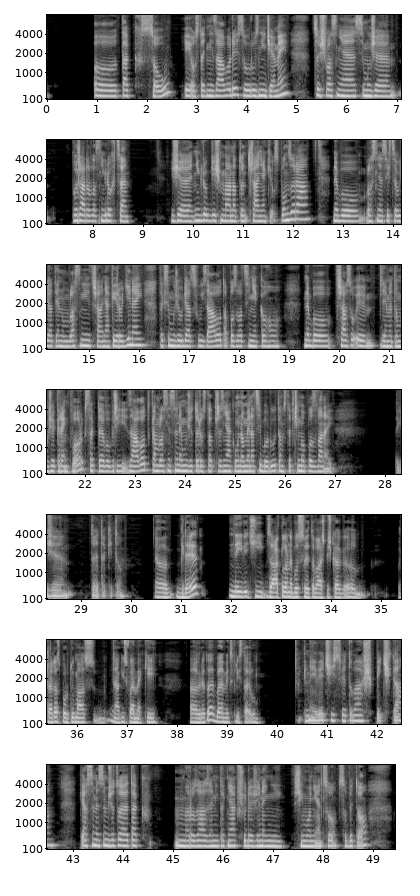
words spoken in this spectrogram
O, tak jsou i ostatní závody, jsou různý jammy, což vlastně si může pořádat vlastně kdo chce. Že někdo, když má na to třeba nějakého sponzora, nebo vlastně si chce udělat jenom vlastní, třeba nějaký rodinej, tak si může udělat svůj závod a pozvat si někoho, nebo třeba jsou i, dejme tomu, že Crankworks, tak to je obří závod, kam vlastně se nemůžete dostat přes nějakou nominaci bodů, tam jste přímo pozvaný. Takže to je taky to. Eh, kde je největší základ nebo světová špička? Eh, řada sportů má nějaký svoje meky. Eh, kde to je BMX freestylu? Tak největší světová špička. Já si myslím, že to je tak mm, rozházený tak nějak všude, že není přímo něco, co by to,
